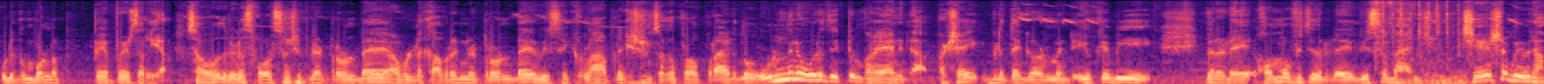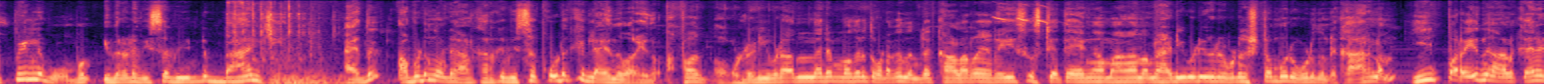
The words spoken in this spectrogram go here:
കൊടുക്കുമ്പോഴുള്ള പേപ്പേഴ്സ് അറിയാം. സഹോദരിയുടെ സ്പോൺസർഷിപ്പ് ലെറ്റർ ഉണ്ട് അവളുടെ കവറിംഗ് ലെറ്റർ ഉണ്ട് വിസയ്ക്കുള്ള ആപ്ലിക്കേഷൻസ് ഒക്കെ പ്രോപ്പർ ആയിരുന്നു. ഒന്നിനും ഒരു തെറ്റും പറയാനില്ല. പക്ഷേ ഇവിടുത്തെ ഗവൺമെന്റ് യു കെ ബി ഇവരുടെ ഹോം ഓഫീസ് ഇവരുടെ വിസ ബാൻ ചെയ്തു. ശേഷം ഇവർ അപ്പീലിന് പോകുമ്പം ഇവരുടെ വിസ വീണ്ടും ബാൻ ചെയ്തു. അതായത് അവിടെ നിന്നുള്ള ആൾക്കാർക്ക് വിസ കൊടുക്കില്ല എന്ന് പറയുന്നു. അപ്പോൾ ഓൾറെഡി ഇവിടെ അന്നേരം മുതൽ തുടങ്ങുന്നുണ്ട്. കളറ് റേസിസ്റ്റ് തേങ്ങ മാങ്ങ എന്നുള്ള അടിപിടികൾ ഇവിടെ ഇഷ്ടംപോലെ ഓടുന്നുണ്ട്. കാരണം ഈ പറയുന്ന ആൾക്കാരെ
